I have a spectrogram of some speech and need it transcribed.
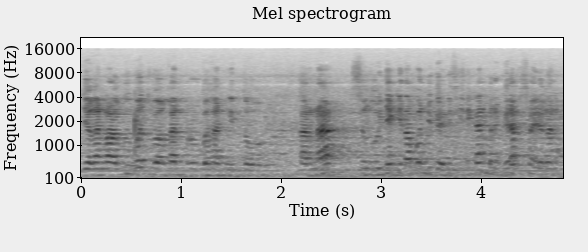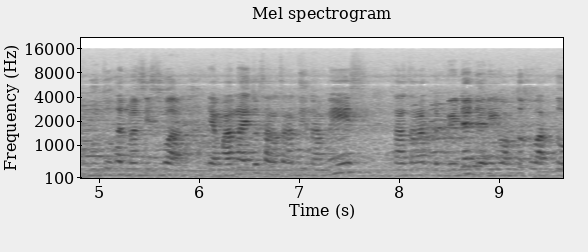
jangan ragu buat membawakan perubahan itu. Karena sungguhnya kita pun juga di sini kan bergerak sesuai dengan kebutuhan mahasiswa, yang mana itu sangat-sangat dinamis, sangat-sangat berbeda dari waktu ke waktu.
